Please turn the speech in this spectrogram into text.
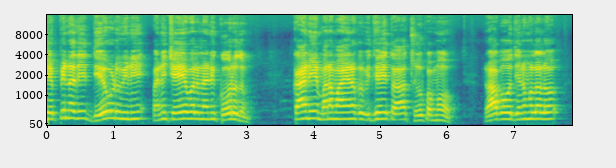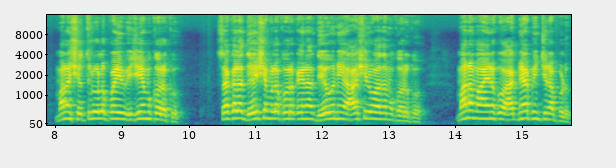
చెప్పినది దేవుడు విని పని చేయవలనని కోరుదుం. కానీ మనం ఆయనకు విధేయత చూపము. రాబో దినములలో మన శత్రువులపై విజయం కొరకు సకల దేశముల కొరకైన దేవుని ఆశీర్వాదము కొరకు మనం ఆయనకు ఆజ్ఞాపించినప్పుడు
